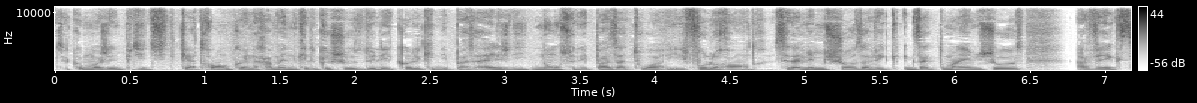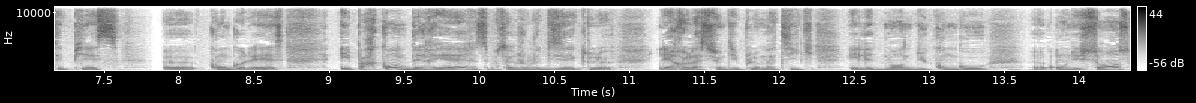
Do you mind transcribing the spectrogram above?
C'est comme moi j'ai une petite fille de 4 ans, quand elle ramène quelque chose de l'école qui n'est pas à elle, je dis non, ce n'est pas à toi, il faut le rendre. C'est la même chose avec exactement la même chose avec ces pièces euh, congolaises. Et par contre derrière, c'est pour ça que je vous disais que les relations diplomatiques et les demandes du Congo euh, ont du sens,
